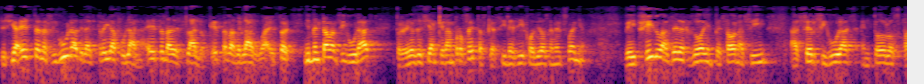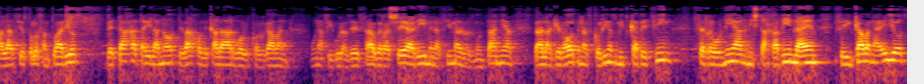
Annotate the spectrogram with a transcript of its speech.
Decía, esta es la figura de la estrella fulana, esta es la de Tlaloc, esta es la del agua. Inventaban figuras, pero ellos decían que eran profetas, que así les dijo Dios en el sueño. Veitjilu al empezaron así a hacer figuras en todos los palacios, todos los santuarios. Betaja Tailanot, debajo de cada árbol colgaban una figura de esa, Berashe Arim en la cima de las montañas, la Gebaot en las colinas, Mitzkabetzim, se reunían, Mishtahavim Laem, se dedicaban a ellos,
